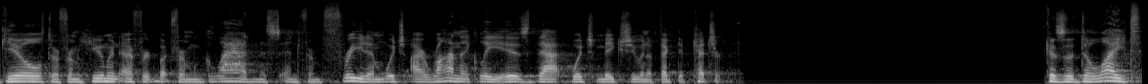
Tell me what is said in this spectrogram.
guilt or from human effort, but from gladness and from freedom, which ironically is that which makes you an effective catcher. Because the delight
